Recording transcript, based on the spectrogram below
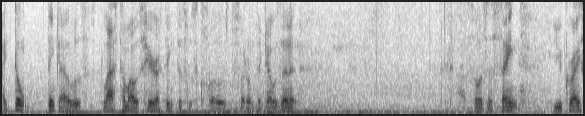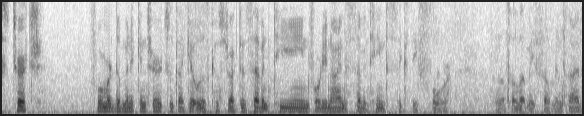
I don't think I was, last time I was here, I think this was closed, so I don't think I was in it. Uh, so it's a St. Eucharist Church, former Dominican church. Looks like it was constructed 1749 to 1764. I don't know if they'll let me film inside.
